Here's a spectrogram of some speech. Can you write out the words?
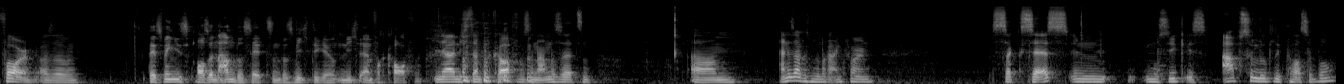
voll. Also Deswegen ist Auseinandersetzen das Wichtige und nicht einfach kaufen. Ja, nicht einfach kaufen, auseinandersetzen. Ähm, eine Sache ist mir noch eingefallen. Success in Musik ist absolutely possible.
